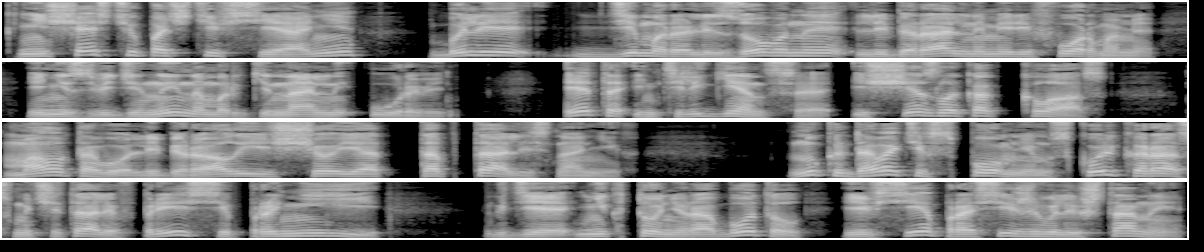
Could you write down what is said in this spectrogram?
К несчастью, почти все они были деморализованы либеральными реформами и низведены на маргинальный уровень. Эта интеллигенция исчезла как класс. Мало того, либералы еще и оттоптались на них. Ну-ка, давайте вспомним, сколько раз мы читали в прессе про НИИ, где никто не работал и все просиживали штаны.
